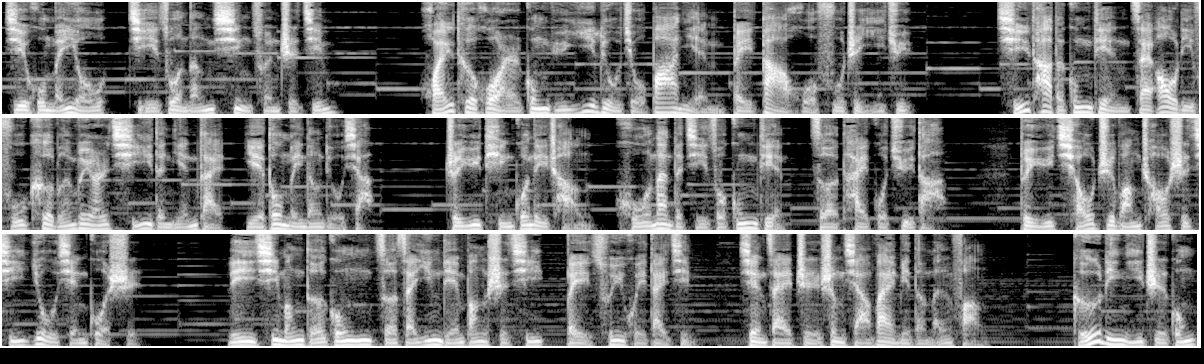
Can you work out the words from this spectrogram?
几乎没有几座能幸存至今。怀特霍尔宫于一六九八年被大火付之一炬，其他的宫殿在奥利弗·克伦威尔起义的年代也都没能留下。至于挺过那场苦难的几座宫殿，则太过巨大，对于乔治王朝时期又嫌过时。里奇蒙德宫则在英联邦时期被摧毁殆尽，现在只剩下外面的门房。格林尼治宫、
